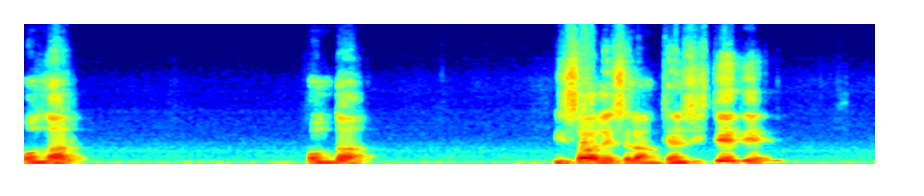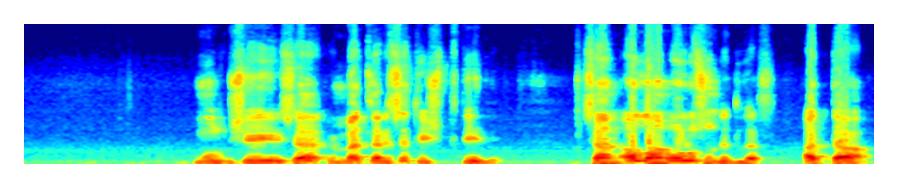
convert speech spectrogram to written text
onlar onda İsa aleyhisselam tenzihteydi. Mul şey ise ümmetler ise teşbihteydi. Sen Allah'ın oğlusun dediler. Hatta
